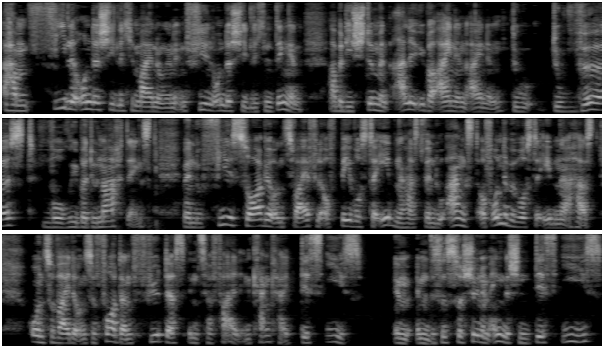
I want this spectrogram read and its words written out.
haben viele unterschiedliche Meinungen in vielen unterschiedlichen Dingen, aber die stimmen alle überein in einem. Du, du wirst, worüber du nachdenkst. Wenn du viel Sorge und Zweifel auf bewusster Ebene hast, wenn du Angst auf unterbewusster Ebene hast und so weiter und so fort, dann führt das in Zerfall, in Krankheit, Dis-Ease im, im, das ist so schön im Englischen, Dis-Ease,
